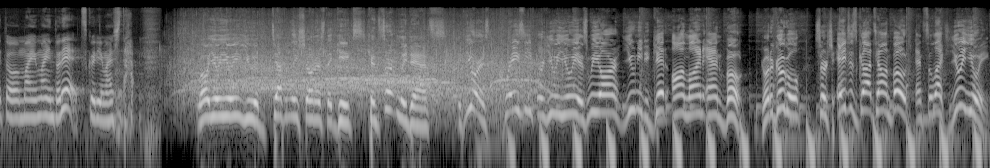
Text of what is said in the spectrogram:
えっとマイマインドで作りました。 Well, Yui, Yui, you have definitely shown us that geeks can certainly dance. If you are as crazy for Yui Yui as we are, you need to get online and vote. Go to Google, search Asia's Got Talent Vote, and select Yui Yui.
